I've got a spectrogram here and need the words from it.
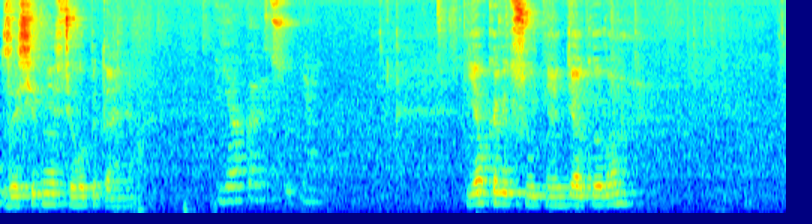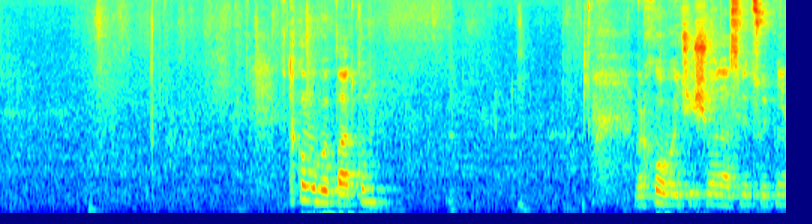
засіданні з цього питання. Явка відсутня. Явка відсутня. Дякую вам. В такому випадку, враховуючи, що у нас відсутні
